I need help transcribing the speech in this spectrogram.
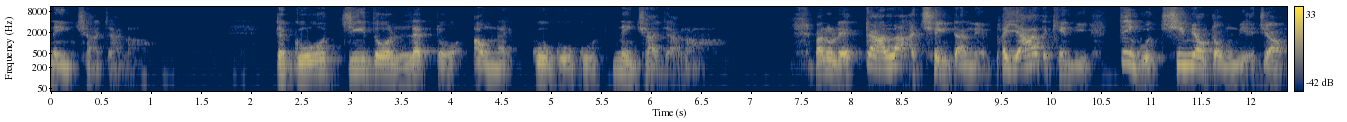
နှိမ်ချကြလောင်တကိုးကြီးသောလက်တော်အောက်၌ကိုကိုကိုနှိမ်ချကြလောင်ဘာလို့လဲကာလအချိန်တန်လင်ဖျားသခင်သည်တင့်ကိုချီးမြှောက်တော်မူမည်အကြောင်း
